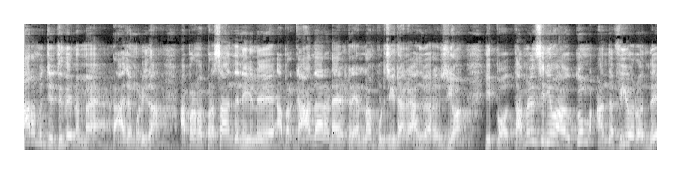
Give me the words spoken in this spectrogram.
ஆரம்பிச்சு வச்சது நம்ம ராஜமௌழி தான். அப்புறம் நம்ம பிரசாந்த் நீல் அப்புறம் காந்தாரா டைரக்டர் எல்லாம் பிடிச்சிக்கிட்டாங்க. அது வேற விஷயம். இப்போ தமிழ் சினிமாவுக்கும் அந்த ஃபீவர் வந்து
